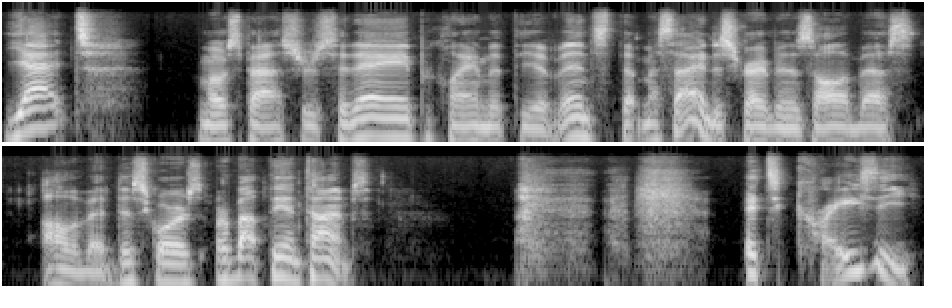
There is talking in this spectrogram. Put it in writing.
Yet, most pastors today proclaim that the events that Messiah described in his Olivet, Olivet Discourse are about the end times. it's crazy.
